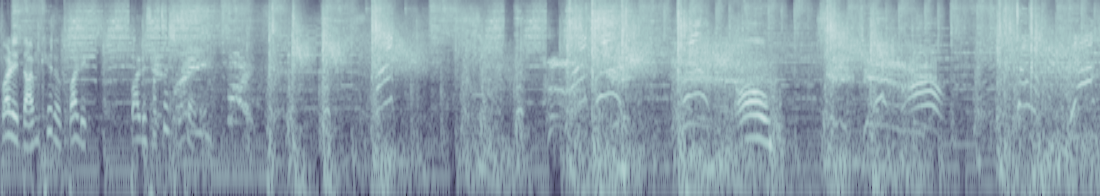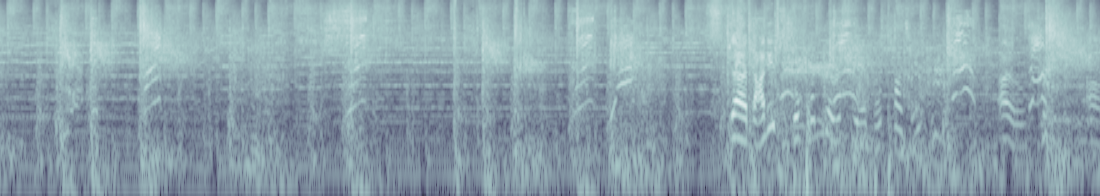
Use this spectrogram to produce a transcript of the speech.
빨리 남캐는 빨리 빨리 삭제시켜야 돼! 어우 야 난이 높은데 왜 이렇게 얘 못하지? 아유 아.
